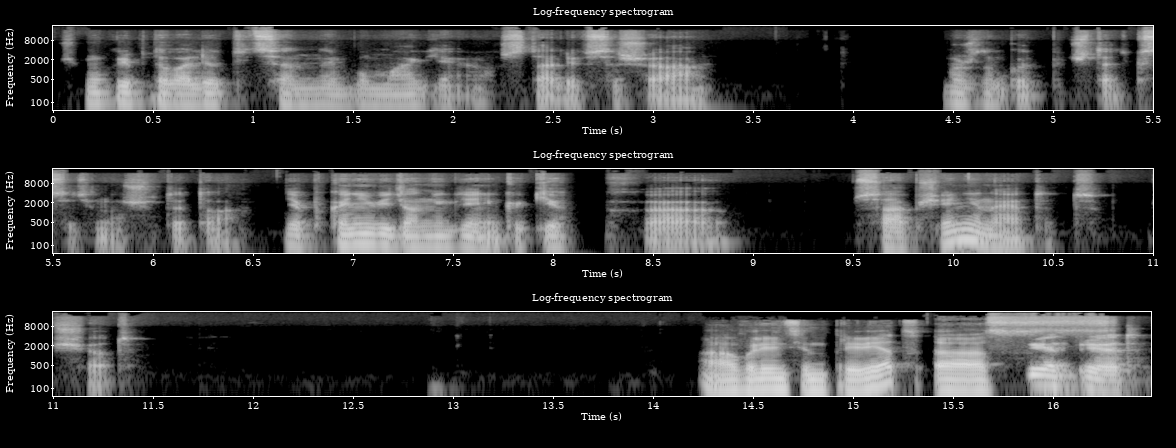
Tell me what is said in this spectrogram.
Почему криптовалюты ценные бумаги стали в США? Можно будет почитать, кстати, насчет этого. Я пока не видел нигде никаких э, сообщений на этот счет. А, Валентин, привет. А, привет, привет.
